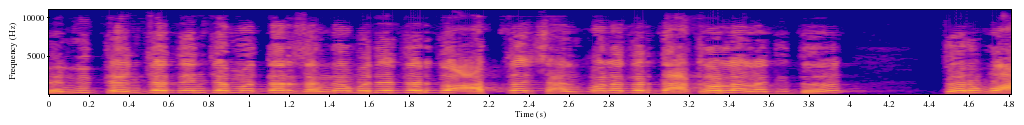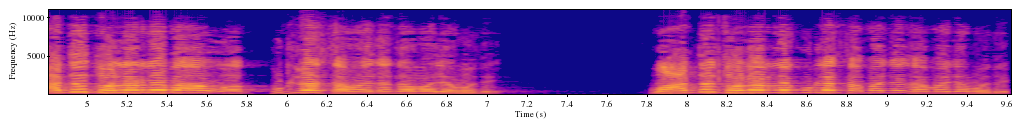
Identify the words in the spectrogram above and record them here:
त्यांनी त्यांच्या त्यांच्या मतदारसंघामध्ये जर जो आजचा शानपणा जर दाखवला ना तिथं तर वादच होणार नाही बा- कुठल्या समाजा समाजामध्ये. वादच होणार नाही कुठल्या समाजा समाजामध्ये.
